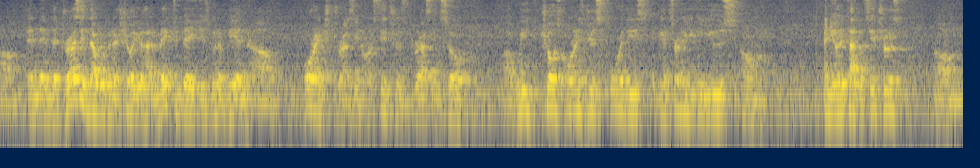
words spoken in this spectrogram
Um, and then the dressing that we're going to show you how to make today is going to be an um, orange dressing or a citrus dressing. So uh, we chose orange juice for this. Again, certainly you can use um, any other type of citrus um,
